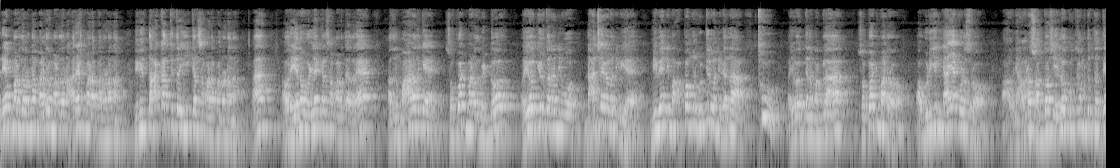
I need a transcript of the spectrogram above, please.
ರೇಪ್ ಮಾಡಿದವ್ರನ್ನ, ಮರ್ಡರ್ ಮಾಡಿದವ್ರನ್ನ ಅರೆಸ್ಟ್ ಮಾಡಪ್ಪ ನೋಡೋಣ. ನಿನಗೆ ತಾಕತ್ತಿದ್ರೆ ಈ ಕೆಲಸ ಮಾಡಪ್ಪ ನೋಡೋಣ. ಆ? ಅವ್ರು ಏನೋ ಒಳ್ಳೆ ಕೆಲಸ ಮಾಡ್ತಾ ಇದಾರೆ. ಅದನ್ನ ಮಾಡೋದಕ್ಕೆ ಸಪೋರ್ಟ್ ಮಾಡೋದು ಬಿಟ್ಟು ಅಯೋಗ್ಯರ್ತಾರ ನೀವು ನಾಚಿಕೆ ಆಗಲ್ಲ ನಿಮಗೆ. ನೀವೇ ನಿಮ್ಮ ಅಪ್ಪ ಅಮ್ಮನ ಹುಟ್ಟಿಲ್ವ ನೀವೆಲ್ಲ, ಥೂ ಅಯೋಗ್ಯನ ಮಕ್ಕಳ ಸಪೋರ್ಟ್ ಮಾಡ್ರೋ, ಆ ಹುಡುಗಿಗೆ ನ್ಯಾಯ ಕೊಡಿಸ್ರು ಅವನ ಅವನ ಸಂತೋಷ ಎಲ್ಲೋ ಕುಂತ್ಕೊಂಡ್ಬಿಟ್ಟಂತೆ,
